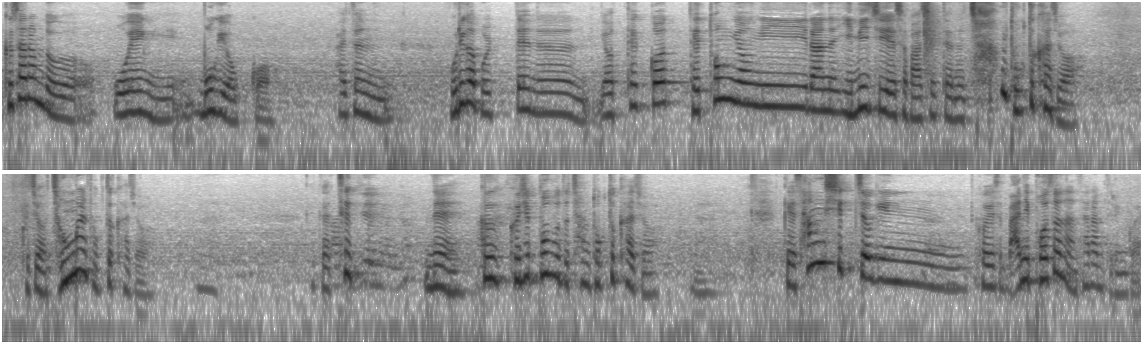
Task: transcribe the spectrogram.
그 사람도 오행이 목이 없고 하여튼 우리가 볼 때는 여태껏 대통령이라는 이미지에서 봤을 때는 참 독특하죠. 그죠? 정말 독특하죠. 그러니까 특, 네. 그, 그 집 부부도 참 독특하죠. 네. 그 상식적인 거에서 많이 벗어난 사람들인 거야.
